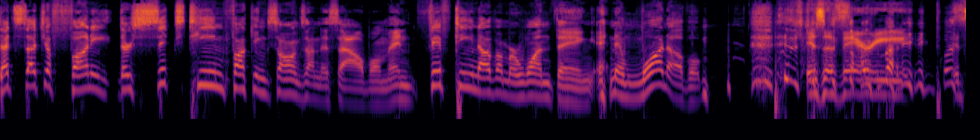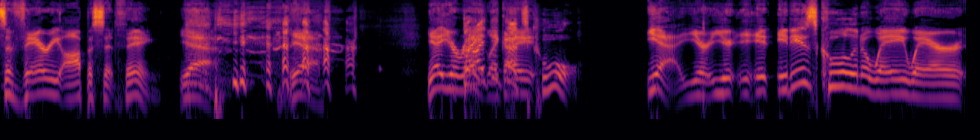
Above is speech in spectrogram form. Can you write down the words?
That's such a funny. There's 16 fucking songs on this album, and 15 of them are one thing, and then one of them is, Is just a very-. It's a very opposite thing. Yeah. yeah. Yeah, you're But I right. think like that's I cool. yeah you're you're it, it is cool in a way where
